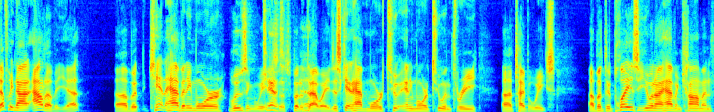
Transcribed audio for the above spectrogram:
definitely not out of it yet, uh, but can't have any more losing weeks. Can't. Let's put it yeah. that way. You just can't have more two any more two and three uh, type of weeks. Uh, but the plays that you and I have in common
